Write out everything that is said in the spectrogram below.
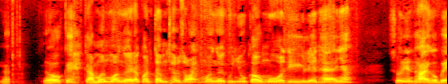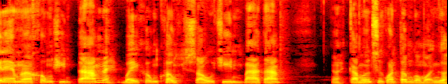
Đấy. Rồi ok, cảm ơn mọi người đã quan tâm theo dõi. Mọi người có nhu cầu mua thì liên hệ nhé. Số điện thoại của bên em là 098 này 700 6938. Rồi, cảm ơn sự quan tâm của mọi người.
